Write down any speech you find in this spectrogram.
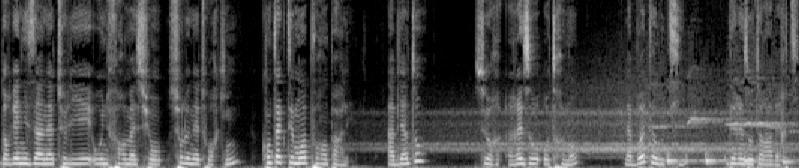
d'organiser un atelier ou une formation sur le networking, contactez-moi pour en parler. À bientôt sur Réseau Autrement, la boîte à outils des réseauteurs avertis.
